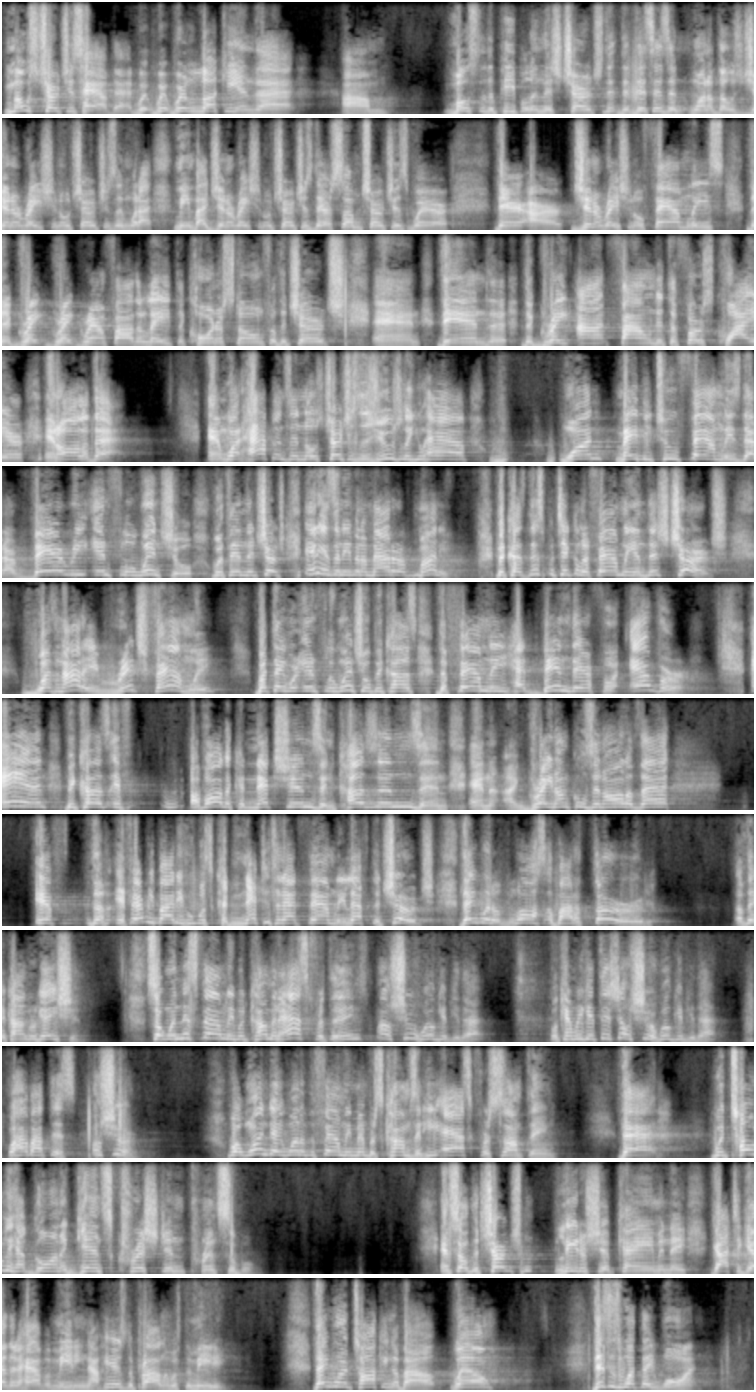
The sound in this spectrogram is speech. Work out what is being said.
most churches have that. We're, lucky in that um, most of the people in this church, th- th- this isn't one of those generational churches. And what I mean by generational churches, there are some churches where there are generational families. The great great grandfather laid the cornerstone for the church. And then the, the great aunt founded the first choir and all of that. And what happens in those churches is usually you have one, maybe two families that are very influential within the church. It isn't even a matter of money because this particular family in this church was not a rich family, but they were influential because the family had been there forever. And because if of all the connections and cousins and, and, and great uncles and all of that, if the, if everybody who was connected to that family left the church, they would have lost about a third of their congregation. So when this family would come and ask for things, oh sure, we'll give you that. Well, can we get this? Oh sure, we'll give you that. Well, how about this? Oh sure. Well, one day one of the family members comes and he asks for something that would totally have gone against Christian principle. And so the church leadership came and they got together to have a meeting. Now here's the problem with the meeting. They weren't talking about, well, this is what they want.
